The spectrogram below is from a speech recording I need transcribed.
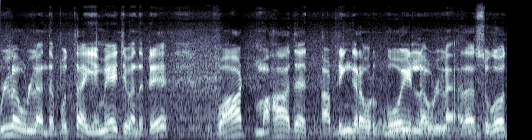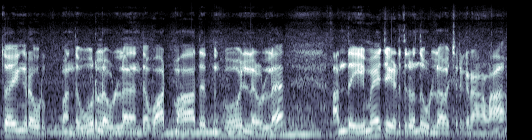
உள்ள உள்ள அந்த புத்த இமேஜ் வந்துட்டு வாட் மகாதத் அப்படிங்கிற ஒரு கோயிலில் உள்ள அதாவது சுகோதோய்ங்கிற ஒரு அந்த ஊரில் உள்ள அந்த வாட் மகாதத் கோயிலில் உள்ள அந்த இமேஜை எடுத்துகிட்டு வந்து உள்ளே வச்சுருக்கிறாங்களாம்.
